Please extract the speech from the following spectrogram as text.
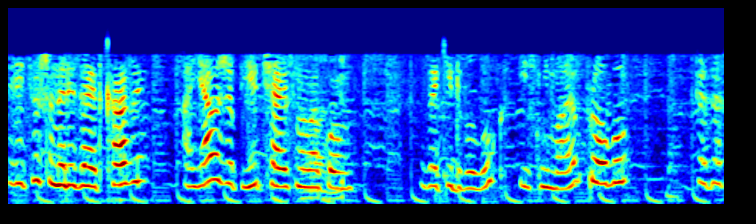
Витюша нарезает казы, а я уже пью чай с молоком. Закидываю лук и снимаю пробу. Коза.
